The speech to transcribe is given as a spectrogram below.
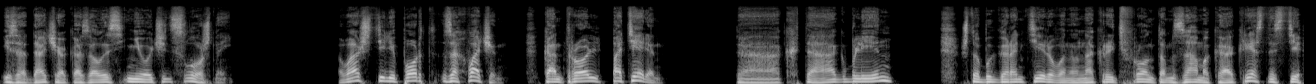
и задача оказалась не очень сложной. «Ваш телепорт захвачен. Контроль потерян». «Так, так, блин». Чтобы гарантированно накрыть фронтом замок и окрестности,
